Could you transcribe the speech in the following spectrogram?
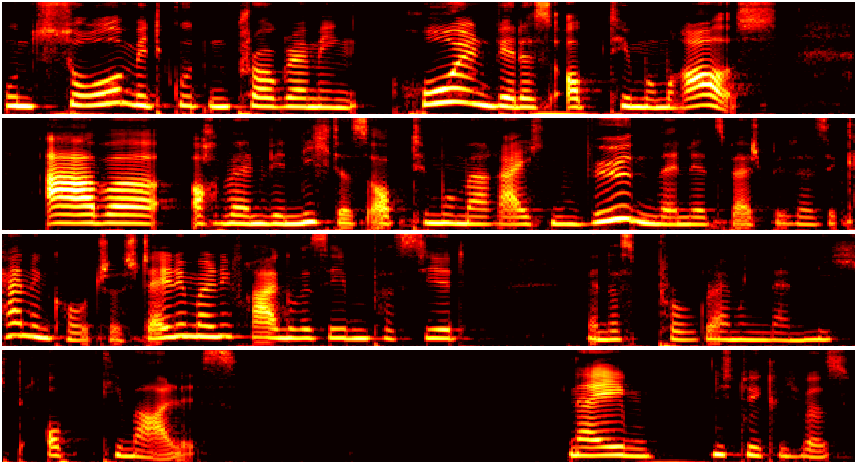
Und so mit gutem Programming holen wir das Optimum raus. Aber auch wenn wir nicht das Optimum erreichen würden, wenn du jetzt beispielsweise keinen Coach hast, stell dir mal die Frage, was eben passiert, wenn das Programming dann nicht optimal ist. Na eben, nicht wirklich was.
